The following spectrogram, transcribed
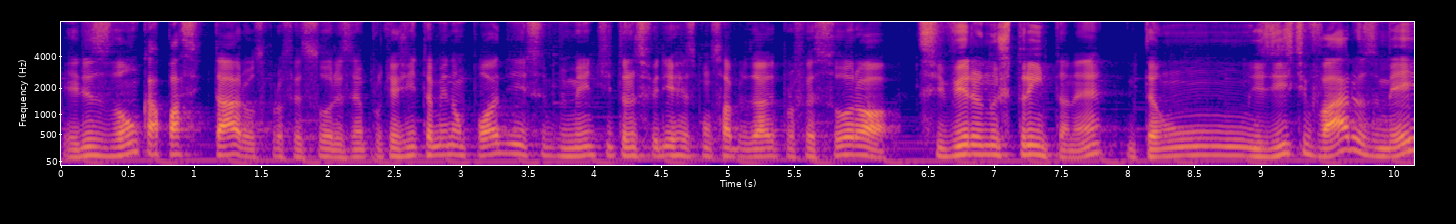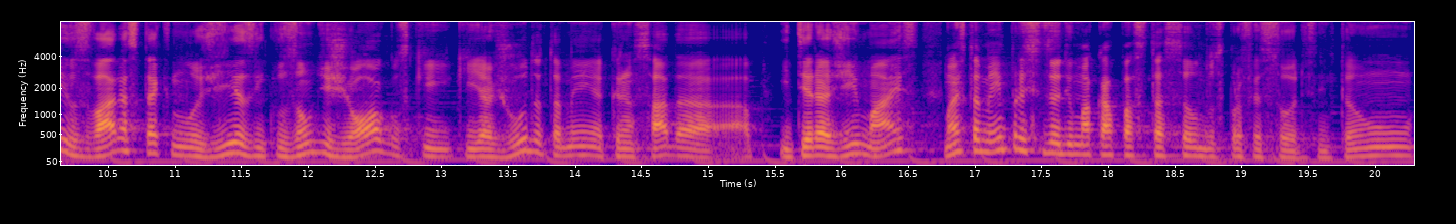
eles vão capacitar os professores, né? Porque a gente também não pode simplesmente transferir a responsabilidade do professor, ó, se vira nos 30, né? Então, existe vários meios, várias tecnologias, inclusão de jogos que, que ajuda também a criançada a interagir mais, mas também precisa de uma capacitação dos professores. Então,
